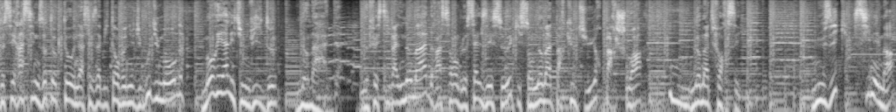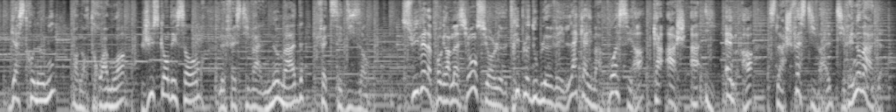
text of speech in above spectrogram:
De ses racines autochtones à ses habitants venus du bout du monde, Montréal est une ville de nomades. Le festival Nomade rassemble celles et ceux qui sont nomades par culture, par choix ou nomades forcés. Musique, cinéma, gastronomie, pendant trois mois, jusqu'en décembre, le festival Nomade fête ses 10 ans. Suivez la programmation sur le www.lacaima.ca, k h a i m a slash festival-nomade.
